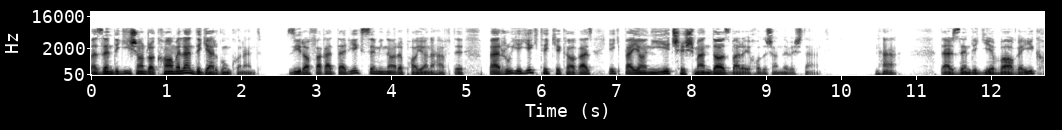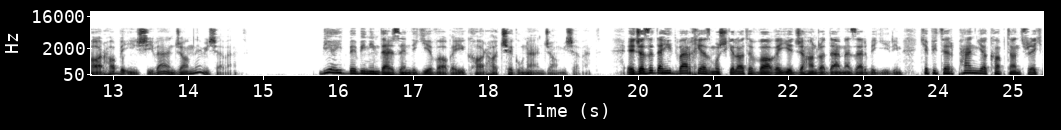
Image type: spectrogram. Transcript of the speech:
و زندگیشان را کاملا دگرگون کنند. زیرا فقط در یک سمینار پایان هفته بر روی یک تکه کاغذ یک بیانیه چشمانداز برای خودشان نوشتند. نه، در زندگی واقعی کارها به این شیوه انجام نمی شوند. بیایید ببینیم در زندگی واقعی کارها چگونه انجام می شوند. اجازه دهید برخی از مشکلات واقعی جهان را در نظر بگیریم که پیتر پن یا کاپتان ترک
